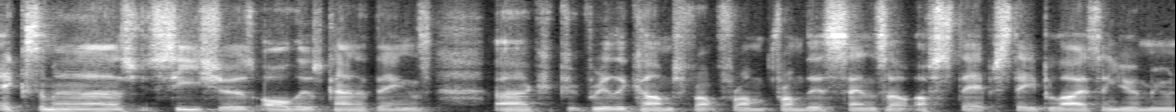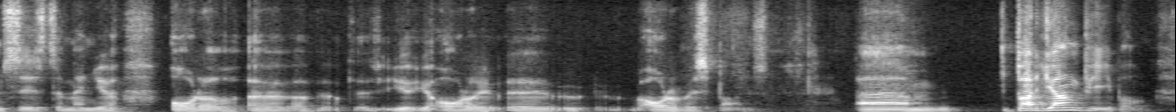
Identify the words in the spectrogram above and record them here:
eczema, seizures, all those kind of things. Uh, really comes from from from this sense of, of sta- stabilizing your immune system and your auto uh, your, your auto uh, auto response. Um, but young people, uh, uh,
